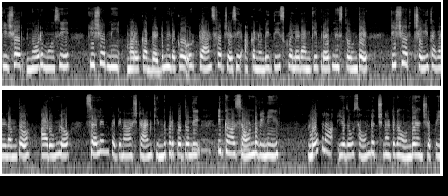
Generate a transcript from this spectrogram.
కిషోర్ నోరు మూసి కిషోర్ని మరొక బెడ్ మీదకు ట్రాన్స్ఫర్ చేసి అక్కడ నుండి తీసుకువెళ్ళడానికి ప్రయత్నిస్తూ ఉంటే కిషోర్ చెయ్యి తగలడంతో ఆ రూమ్లో సెలైన్ పెట్టిన స్టాండ్ కింద పడిపోతుంది. ఇక ఆ సౌండ్ విని లోపల ఏదో సౌండ్ వచ్చినట్టుగా ఉంది అని చెప్పి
